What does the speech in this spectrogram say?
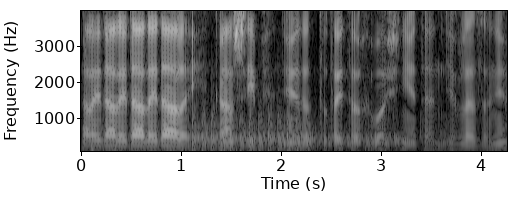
Dalej, dalej, dalej, dalej. Gunship? Nie, tutaj to chyba się nie ten, nie wlezę, nie?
